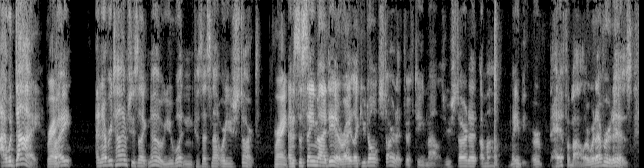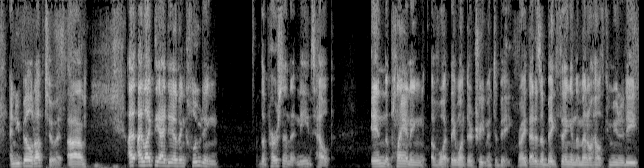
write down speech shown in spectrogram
i would die Right. right, and every time she's like no you wouldn't because that's not where you start Right. and it's the same idea right like you don't start at 15 miles you start at a mile maybe or half a mile or whatever it is and you build up to it. Um, I, I like the idea of including the person that needs help in the planning of what they want their treatment to be right? That is a big thing in the mental health community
